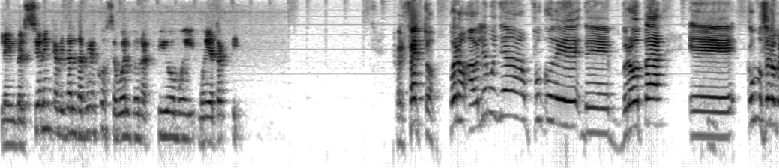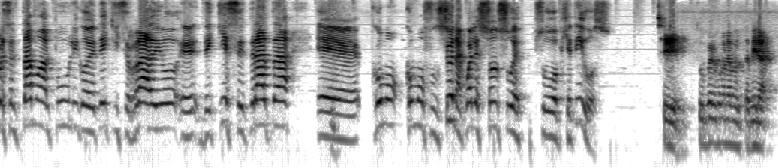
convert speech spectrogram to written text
la inversión en capital de riesgo se vuelve un activo muy, muy atractivo. Perfecto. Bueno, hablemos ya un poco de, Brota. Eh, ¿Cómo se lo presentamos al público de TX Radio? Eh, ¿De qué se trata? eh, ¿cómo, ¿cómo funciona? ¿Cuáles son sus, sus objetivos? Sí, súper buena pregunta. Mira,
